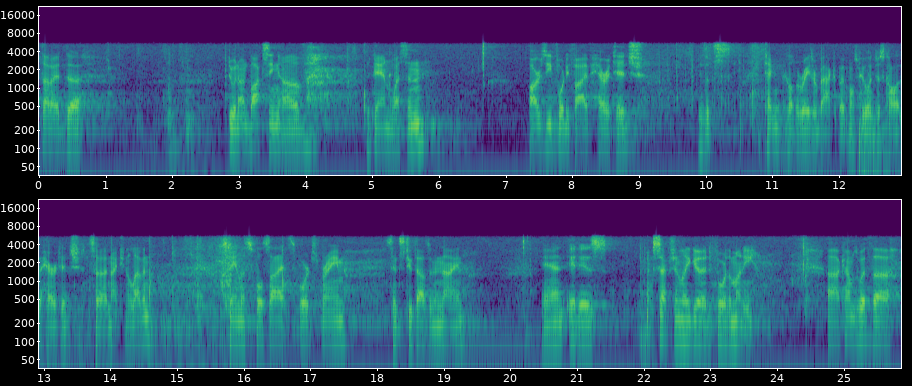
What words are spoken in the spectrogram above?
thought I'd uh, do an unboxing of the Dan Wesson RZ45 Heritage because it's technically called the Razorback, but most people just call it the Heritage. It's a 1911 stainless full-size forged frame since 2009, and it is exceptionally good for the money. Uh, comes with a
